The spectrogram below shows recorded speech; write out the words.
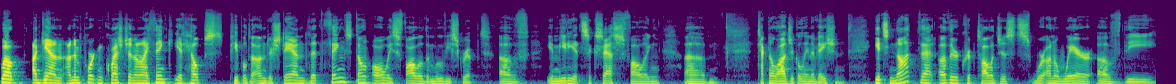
Well, again, an important question, and I think it helps people to understand that things don't always follow the movie script of immediate success following um, technological innovation. It's not that other cryptologists were unaware of the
